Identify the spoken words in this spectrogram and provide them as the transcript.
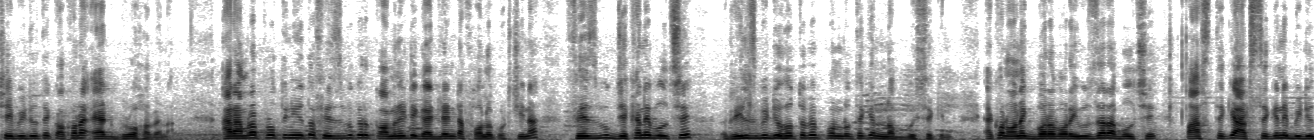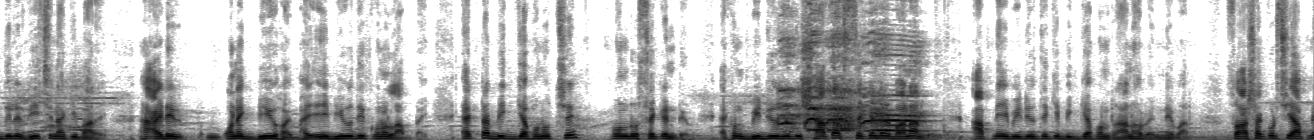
সেই ভিডিওতে কখনো অ্যাড গ্রো হবে না। আর আমরা প্রতিনিয়ত ফেসবুকের কমিউনিটি গাইডলাইনটা ফলো করছি না। ফেসবুক যেখানে বলছে রিলস ভিডিও হতে হবে পনেরো থেকে নব্বই সেকেন্ড। এখন অনেক বড় বড় ইউজাররা বলছে, পাঁচ থেকে আট সেকেন্ডে ভিডিও দিলে রিচ নাকি বাড়ে। আইডির অনেক ভিউ হয়। ভাই, এই ভিউ দিয়ে কোনো লাভ নাই। একটা বিজ্ঞাপন হচ্ছে পনেরো সেকেন্ডের। এখন ভিডিও যদি সাত, আট সেকেন্ডের বানান, আপনি এই ভিডিও থেকে বিজ্ঞাপন রান হবেন নেবার সো আশা করছি আপনি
